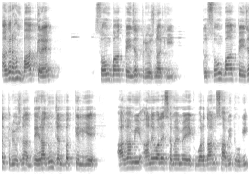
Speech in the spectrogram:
अगर हम बात करें सोंग बाँध पेयजल परियोजना की। तो सोंग बाँध पेयजल परियोजना देहरादून जनपद के लिए आगामी आने वाले समय में एक वरदान साबित होगी।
